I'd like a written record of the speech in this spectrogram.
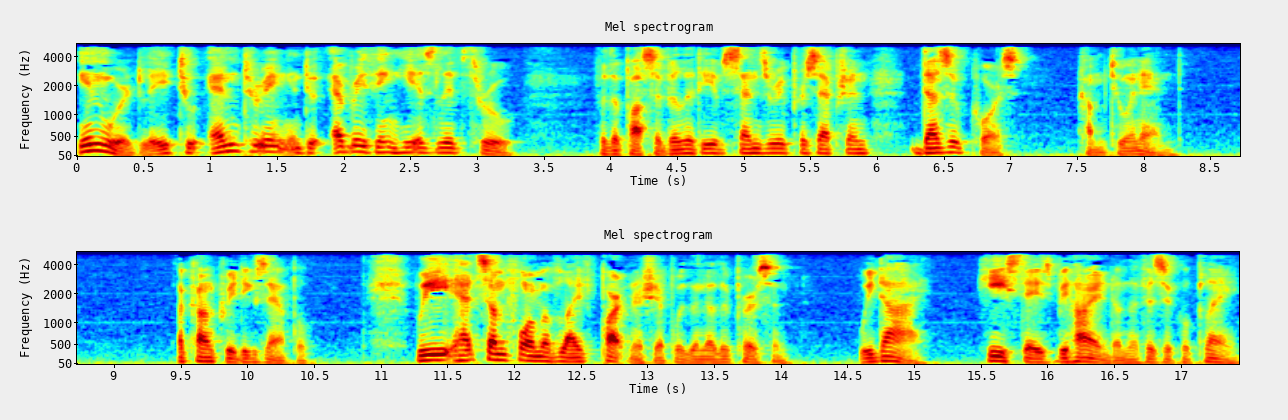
inwardly to entering into everything he has lived through for the possibility of sensory perception does, of course, come to an end. A concrete example. We had some form of life partnership with another person. We die. He stays behind on the physical plane.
